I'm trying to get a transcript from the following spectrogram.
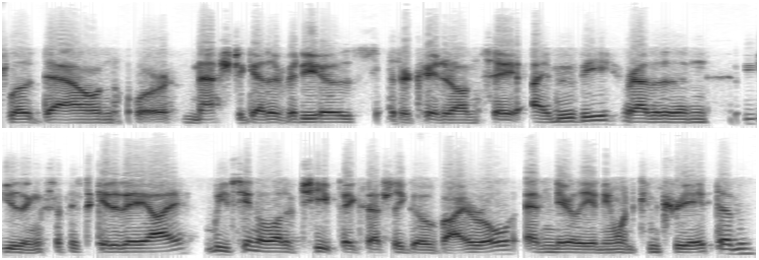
slowed down or mashed together videos that are created on, say, iMovie rather than using sophisticated AI. We've seen a lot of cheap fakes actually go viral, and nearly anyone can create them.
